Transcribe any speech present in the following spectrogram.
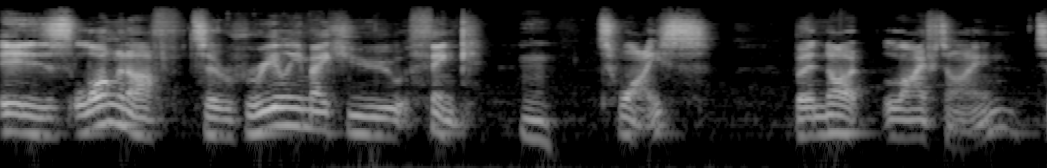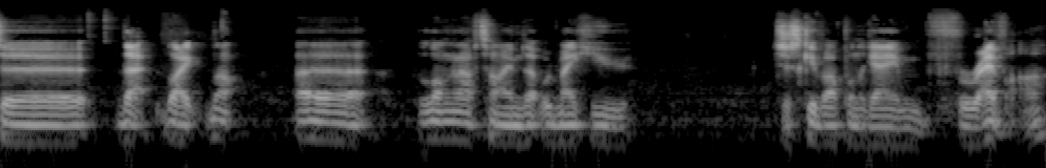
is long enough to really make you think twice, but not lifetime to that like not uh long enough time that would make you just give up on the game forever.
